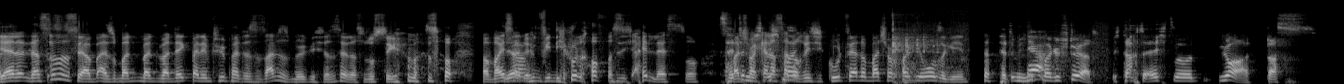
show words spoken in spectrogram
Ja, das ist es ja. Also, man, man, man denkt bei dem Typ halt, das ist alles möglich. Das ist ja das Lustige immer so. Man weiß Ja. halt irgendwie nie, worauf man sich einlässt. So. Manchmal kann das mal- auch richtig gut werden und manchmal voll in die Hose gehen. Hätte mich Ja. nicht mal gestört. Ich dachte echt so, ja, das,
